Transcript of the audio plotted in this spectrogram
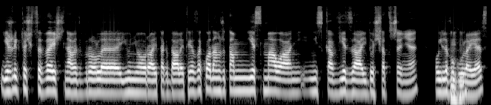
jeżeli ktoś chce wejść nawet w rolę juniora i tak dalej, to ja zakładam, że tam jest mała, niska wiedza i doświadczenie, o ile w mhm. ogóle jest.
